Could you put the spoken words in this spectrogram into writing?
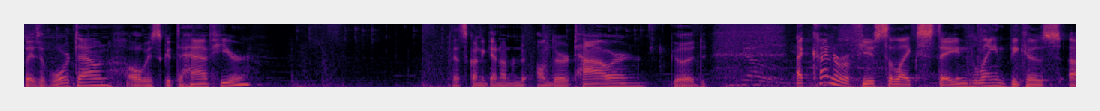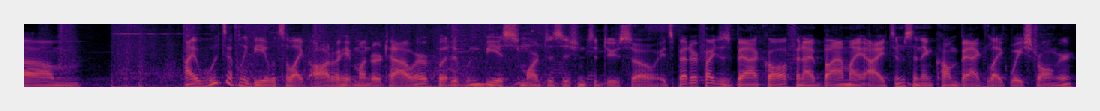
Blaze of War down. Always good to have here. That's going to get under, under tower. Good. I kind of refuse to like stay in the lane because um, I would definitely be able to like auto hit him under tower, but it wouldn't be a smart decision to do so. It's better if I just back off and I buy my items and then come back like way stronger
